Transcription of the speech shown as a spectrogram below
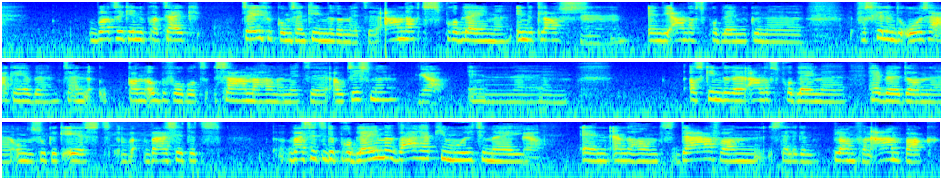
Wat ik in de praktijk tegenkom zijn kinderen met eh, aandachtsproblemen in de klas. En die aandachtsproblemen kunnen verschillende oorzaken hebben. Het zijn, kan ook bijvoorbeeld samenhangen met eh, autisme. Ja. En eh, als kinderen aandachtsproblemen hebben, dan eh, onderzoek ik eerst wa- waar, zit het, waar zitten de problemen, waar heb je moeite mee. Ja. En aan de hand daarvan stel ik een plan van aanpak.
